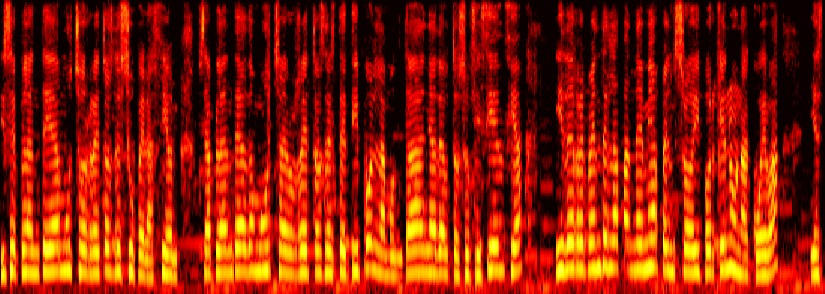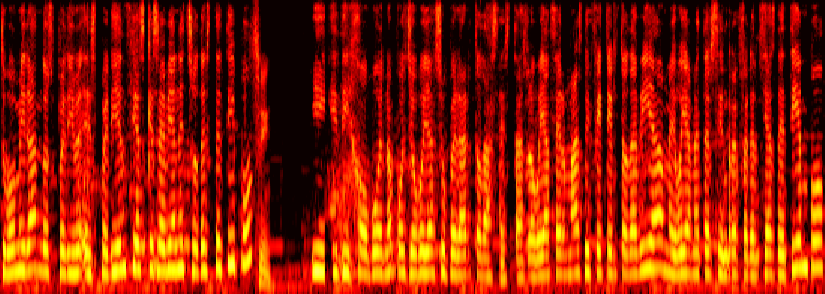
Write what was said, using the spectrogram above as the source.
y se plantea muchos retos de superación. Se ha planteado muchos retos de este tipo en la montaña, de autosuficiencia y de repente en la pandemia pensó, ¿y por qué en una cueva? Y estuvo mirando experiencias que se habían hecho de este tipo. Sí y dijo, bueno, pues yo voy a superar todas estas, lo voy a hacer más difícil todavía, me voy a meter sin referencias de tiempo,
